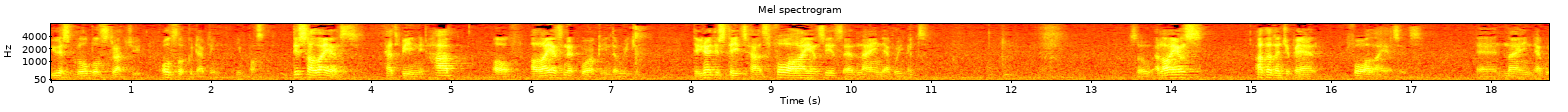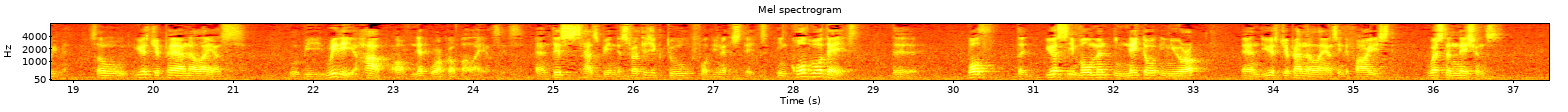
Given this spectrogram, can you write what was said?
U.S. global strategy also could have been impossible. This alliance has been a hub of alliance network in the region. The United States has four alliances and nine agreements. So alliance, other than Japan, four alliances and nine agreements. So U.S.-Japan alliance will be really a hub of network of alliances. And this has been a strategic tool for the United States. In Cold War days, the, both the U.S. involvement in NATO in Europe and U.S.-Japan alliance in the Far East, Western nations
